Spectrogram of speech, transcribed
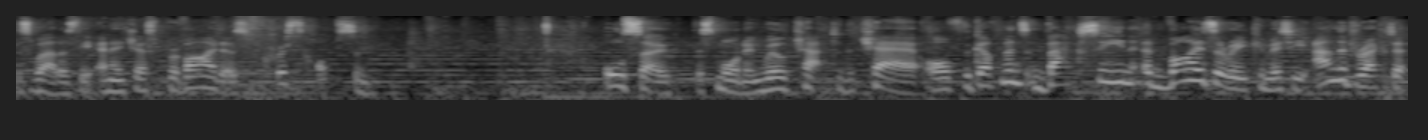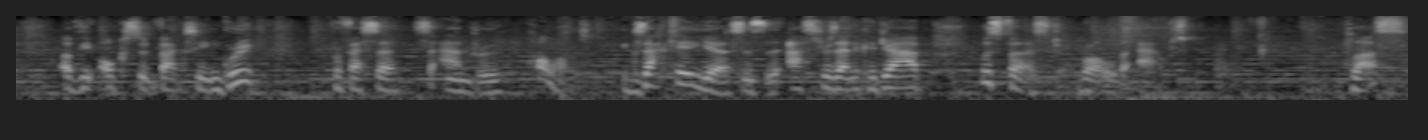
as well as the NHS providers, Chris Hopson. Also, this morning, we'll chat to the chair of the government's Vaccine Advisory Committee and the director of the Oxford Vaccine Group, Professor Sir Andrew Pollard. Exactly a year since the AstraZeneca jab was first rolled out. Plus,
